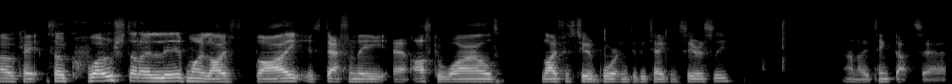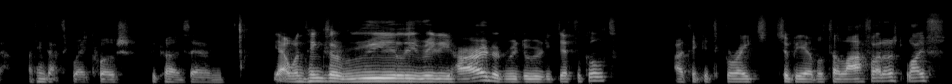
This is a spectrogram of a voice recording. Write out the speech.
Okay, so quote that I live my life by is definitely uh, Oscar Wilde. Life is too important to be taken seriously, and I think that's uh, I think that's a great quote because um, yeah, when things are really really hard and really really difficult, I think it's great to be able to laugh at it, life,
